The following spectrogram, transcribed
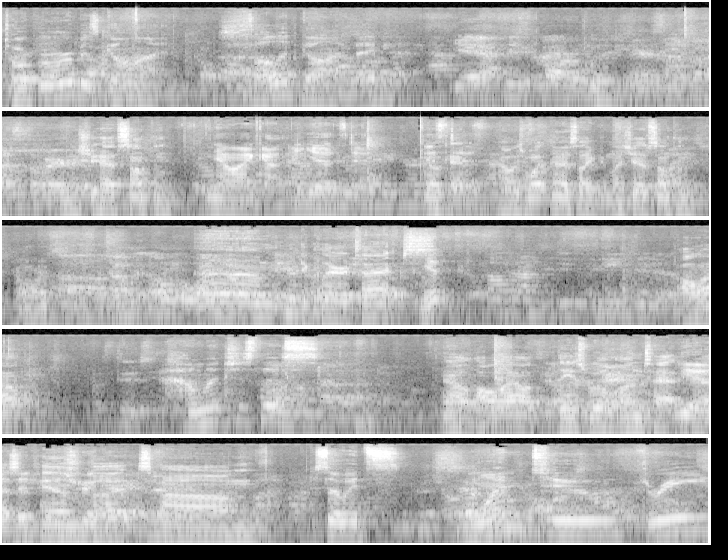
Torpor orb is gone. Solid gone, baby. Unless you have something. No, I got it. Yeah, it's dead. It's Okay, dead. I was wa- I was like, unless you have something. Um, declare attacks. Yep. Uh, All out. How much is this? Um, uh, Now, all out. These will untap Yeah, because the- of him, but um, So it's one, two, three,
